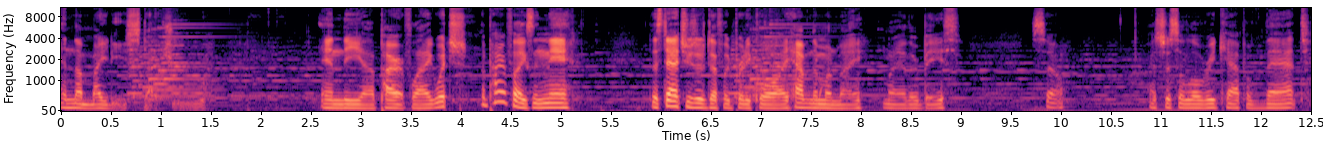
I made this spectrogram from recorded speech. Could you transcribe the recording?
and the Mighty statue. And the uh, pirate flag, which the pirate flag's nah, the statues are definitely pretty cool. I have them on my, my other base. So, that's just a little recap of that.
